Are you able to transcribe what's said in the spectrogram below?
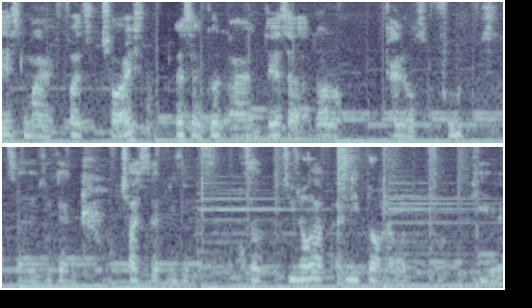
is my first choice. That's a good and there's a lot of kind of food, so you can choose everything. So you don't have any problem with food here.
